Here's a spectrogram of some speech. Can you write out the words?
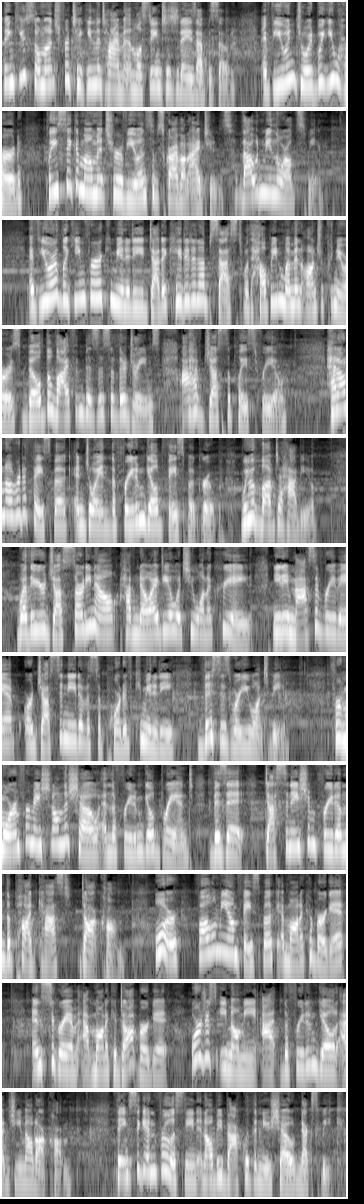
Thank you so much for taking the time and listening to today's episode. If you enjoyed what you heard, please take a moment to review and subscribe on iTunes. That would mean the world to me. If you are looking for a community dedicated and obsessed with helping women entrepreneurs build the life and business of their dreams, I have just the place for you head on over to Facebook and join the Freedom Guild Facebook group. We would love to have you. Whether you're just starting out, have no idea what you want to create, need a massive revamp, or just in need of a supportive community, this is where you want to be. For more information on the show and the Freedom Guild brand, visit destinationfreedomthepodcast.com or follow me on Facebook at Monica Burgett, Instagram at monica.burgett, or just email me at thefreedomguild at gmail.com. Thanks again for listening, and I'll be back with a new show next week.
